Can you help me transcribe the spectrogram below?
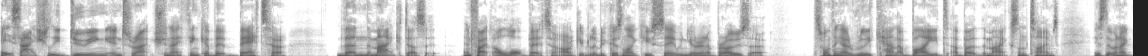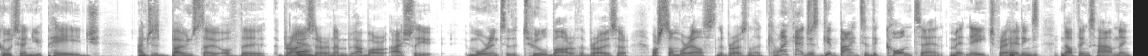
It's actually doing interaction, I think, a bit better than the Mac does it. In fact, a lot better, arguably, because, like you say, when you're in a browser, it's one thing I really can't abide about the Mac sometimes is that when I go to a new page, I'm just bounced out of the, the browser and I'm, I'm or actually more into the toolbar of the browser or somewhere else in the browser. Like, why can't I just get back to the content? I'm hitting H for headings, nothing's happening.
